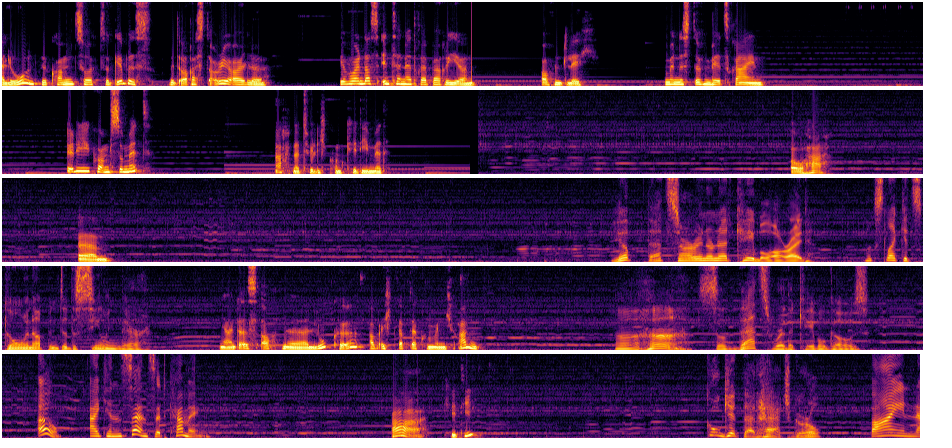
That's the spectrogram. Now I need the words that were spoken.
Hallo und willkommen zurück zu Gibbes mit eurer Story-Eule. Wir wollen das Internet reparieren. Hoffentlich. Zumindest dürfen wir jetzt rein. Kitty, kommst du mit? Ach, natürlich kommt Kitty mit. Oha. Ähm. Yep, that's our internet cable, alright. Looks like it's going up into the ceiling there. Ja, da ist auch eine Luke, aber ich glaube, da kommen wir nicht ran. Huh, so that's where the cable goes. Oh, I can sense it coming. Ah, Kitty? Go get that hatch, girl. Fine.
